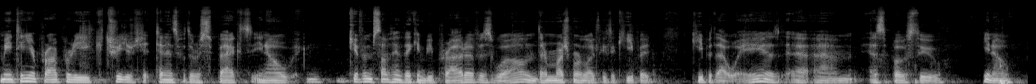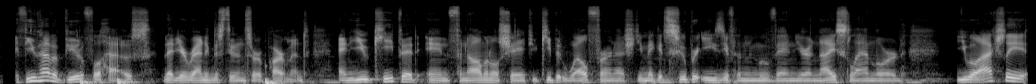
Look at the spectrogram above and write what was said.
Maintain your property, treat your t- tenants with respect. You know, give them something they can be proud of as well, and they're much more likely to keep it keep it that way as uh, um, as opposed to you know If you have a beautiful house that you're renting to students or apartment and you keep it in phenomenal shape, you keep it well furnished, you make it super easy for them to move in, you're a nice landlord, you will actually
